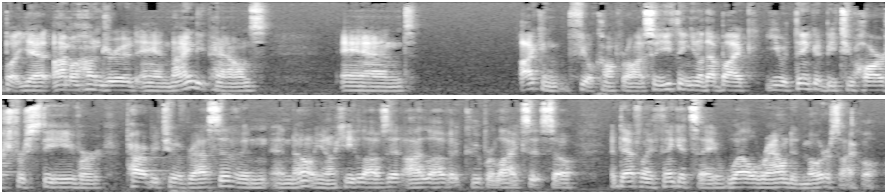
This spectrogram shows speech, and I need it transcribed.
but yet I'm 190 pounds, and I can feel comfortable on it. So you think you know that bike? You would think it'd be too harsh for Steve or probably too aggressive, and and no, you know he loves it. I love it. Cooper likes it. So I definitely think it's a well-rounded motorcycle.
